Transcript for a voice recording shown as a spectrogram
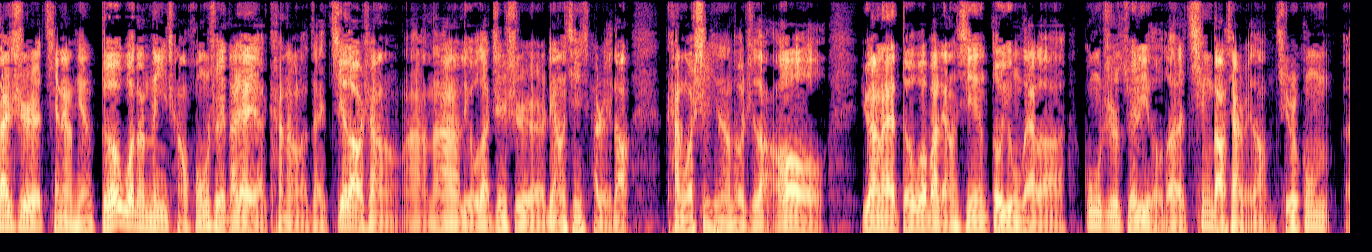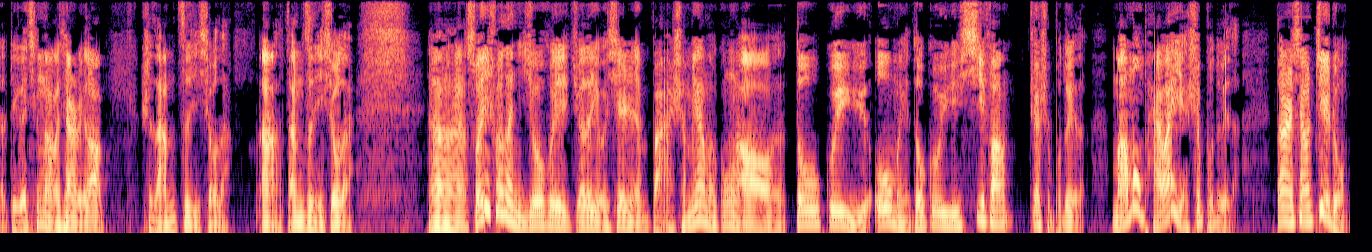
但是前两天德国的那一场洪水，大家也看到了，在街道上啊，那流的真是良心下水道。看过视频的都知道，哦，原来德国把良心都用在了公知嘴里头的青岛下水道。其实公呃这个青岛的下水道是咱们自己修的啊，咱们自己修的。呃，所以说呢，你就会觉得有些人把什么样的功劳都归于欧美，都归于西方，这是不对的，盲目排外也是不对的。但是像这种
